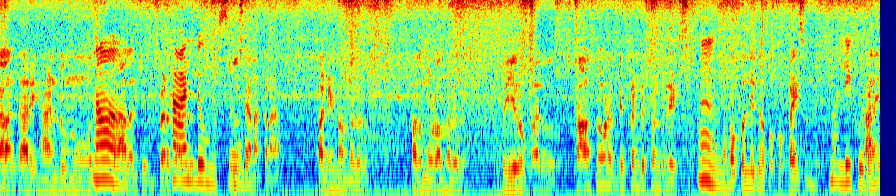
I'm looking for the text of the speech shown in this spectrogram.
కలంకారీ హ్యాండ్లూమ్ అని చెప్పి పెడతారు. చూశాను అక్కడ. పన్నెండు వందలు పదమూడు వందలు వెయ్యి రూపాయలు. స్టాల్స్లో కూడా డిఫరెంట్ డిఫరెంట్ రేట్స్ ఒక్కొక్కరి దగ్గర ఒక్కొక్క ప్రైస్ ఉంది. కానీ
